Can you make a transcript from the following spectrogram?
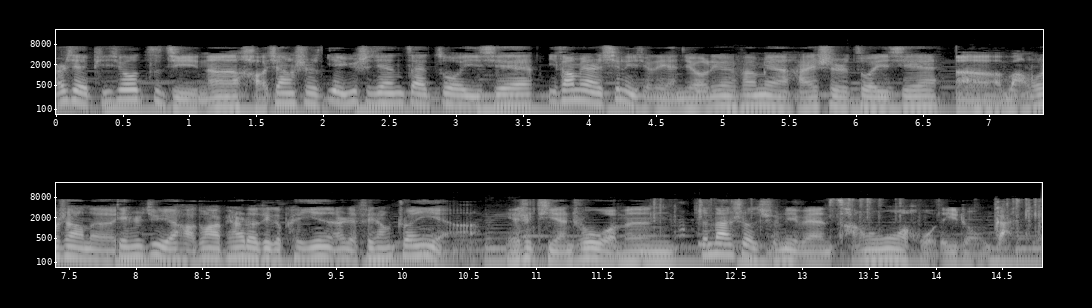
而且貔貅自己呢，好像是业余时间在做一些，一方面是心理学的研究，另一方面还是做一些呃网络上的电视剧也好，动画片的这个配音，而且非常专业啊，也是体现出我们侦探社群里边藏龙卧虎的一种感觉。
